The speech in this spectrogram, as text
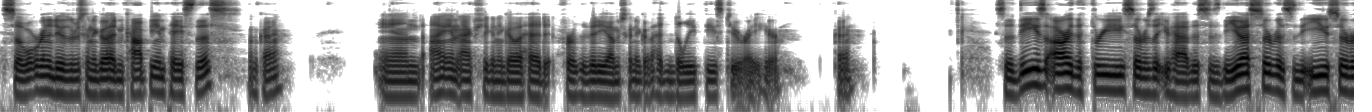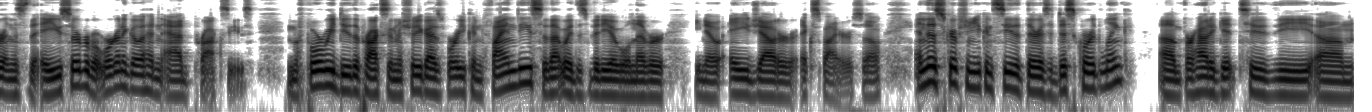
So what we're going to do is we're just going to go ahead and copy and paste this, okay? And I am actually going to go ahead for the video, I'm just going to go ahead and delete these two right here. Okay. So these are the three servers that you have. This is the US server, this is the EU server, and this is the AU server, but we're going to go ahead and add proxies. And before we do the proxy, I'm going to show you guys where you can find these, so that way this video will never, you know, age out or expire. So in the description, you can see that there is a Discord link um, for how to get to the um,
